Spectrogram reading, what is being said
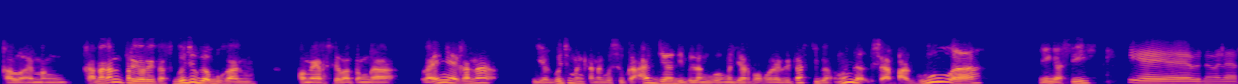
kalau emang karena kan prioritas gue juga bukan komersil atau enggak lainnya karena ya gue cuman karena gue suka aja dibilang gue ngejar popularitas juga enggak siapa gue iya enggak sih? Iya yeah, yeah, benar-benar.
